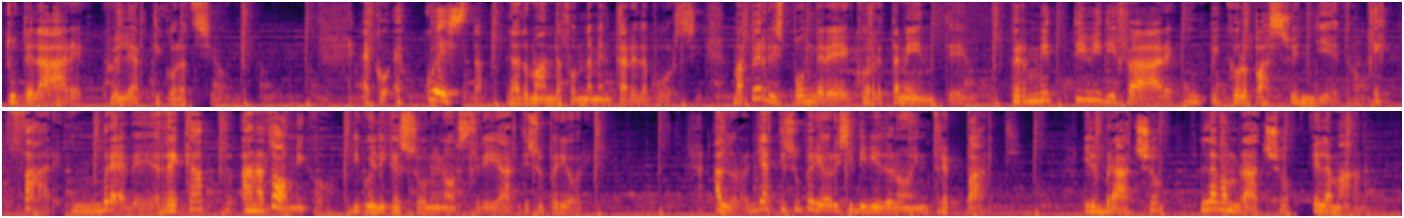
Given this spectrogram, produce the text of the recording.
tutelare quelle articolazioni? Ecco, è questa la domanda fondamentale da porsi, ma per rispondere correttamente permettimi di fare un piccolo passo indietro e fare un breve recap anatomico di quelli che sono i nostri arti superiori. Allora, gli arti superiori si dividono in tre parti, il braccio, l'avambraccio e la mano.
